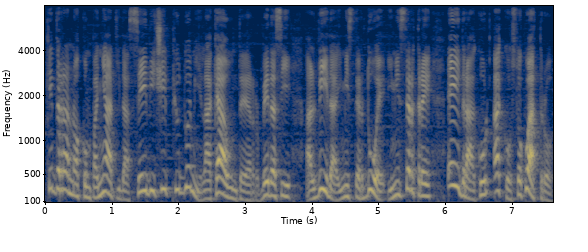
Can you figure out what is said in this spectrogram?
che verranno accompagnati da 16 più 2000 counter, vedasi Alvida, i Mister 2, i Mister 3 e i Dracul a costo 4.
